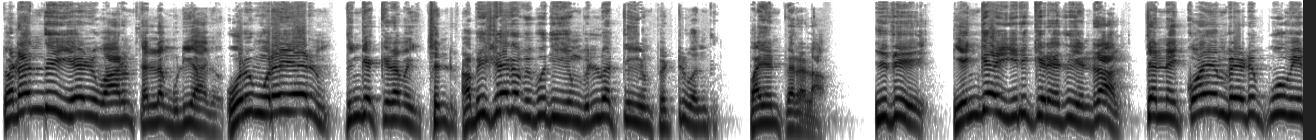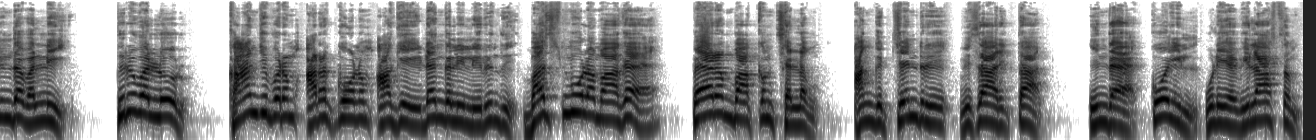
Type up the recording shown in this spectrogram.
தொடர்ந்து ஏழு வாரம் செல்ல முடியாது. ஒரு முறையேனும் திங்கட்கிழமை சென்று அபிஷேக விபூதியும் வில்வத்தையும் பெற்று வந்து பயன் பெறலாம். இது எங்கே இருக்கிறது என்றால் சென்னை கோயம்பேடு பூவிருந்த வள்ளி திருவள்ளூர் காஞ்சிபுரம் அரக்கோணம் ஆகிய இடங்களில் இருந்து பஸ் மூலமாக பேரம்பாக்கம் செல்லவும். அங்கு சென்று விசாரித்தால் இந்த கோயில் உடைய விலாசம்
